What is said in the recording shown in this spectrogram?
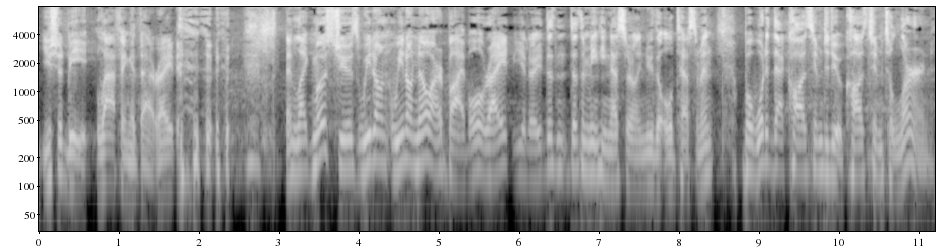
You should be laughing at that, right? and like most Jews, we don't we don't know our Bible, right? You know, it doesn't doesn't mean he necessarily knew the Old Testament. But what did that cause him to do? It caused him to learn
